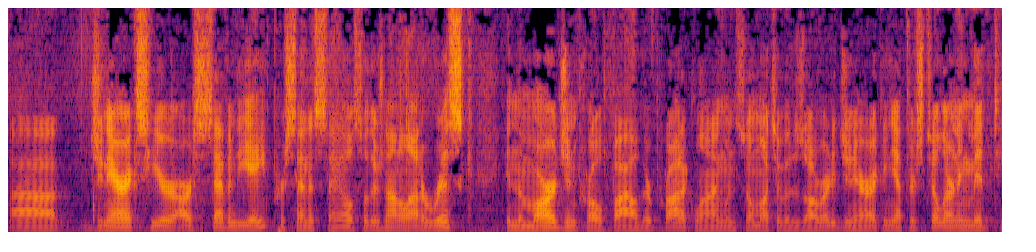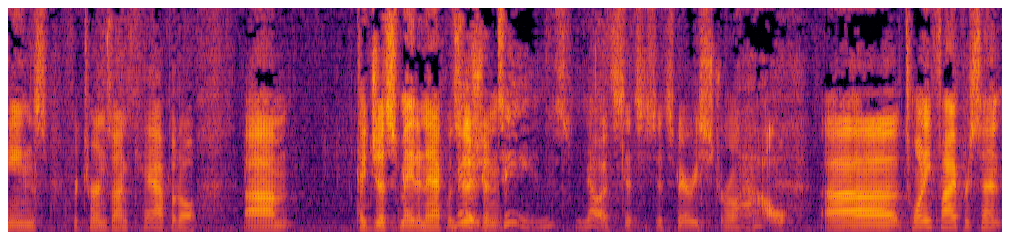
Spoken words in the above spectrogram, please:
Uh, generics here are 78% of sales, so there's not a lot of risk in the margin profile of their product line when so much of it is already generic, and yet they're still earning mid-teens returns on capital. Um, they just made an acquisition. Mid-teens. No, it's it's it's very strong. Wow. Uh, 25%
